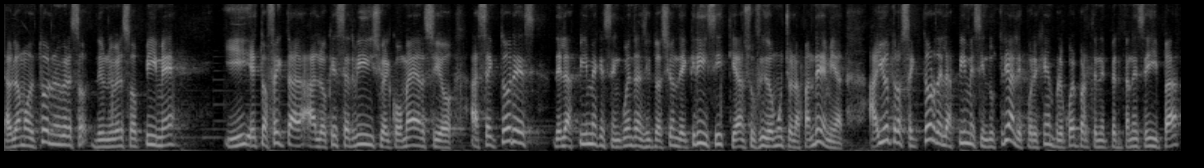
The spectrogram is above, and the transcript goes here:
hablamos de todo el universo, de universo pyme y esto afecta a lo que es servicio, el comercio, a sectores de las pymes que se encuentran en situación de crisis, que han sufrido mucho las pandemias. Hay otro sector de las pymes industriales, por ejemplo, el cual pertenece IPA,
